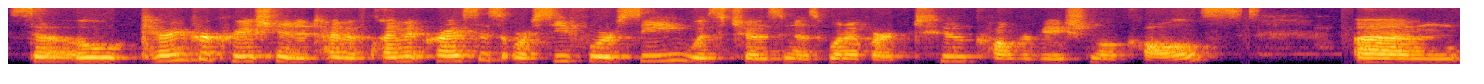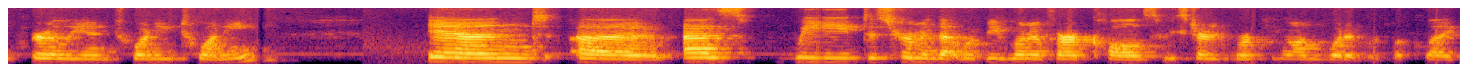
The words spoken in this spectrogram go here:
So Caring for Creation in a Time of Climate Crisis, or C4C, was chosen as one of our two congregational calls um, early in 2020. And uh, as we determined that would be one of our calls, we started working on what it would look like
